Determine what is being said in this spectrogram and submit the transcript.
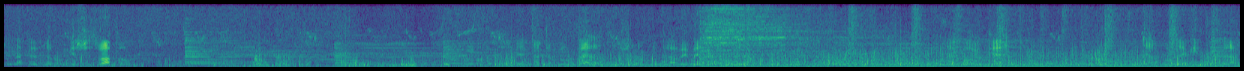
Także na pewno bym jeszcze złapał. Pamiętam, to był pelet, na tej prawej wędce. Za dwójkę. Tam było najwięcej brań.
